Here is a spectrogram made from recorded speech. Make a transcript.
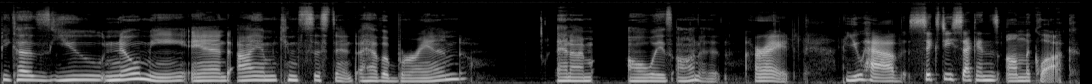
Because you know me and I am consistent. I have a brand and I'm always on it. All right. You have 60 seconds on the clock.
